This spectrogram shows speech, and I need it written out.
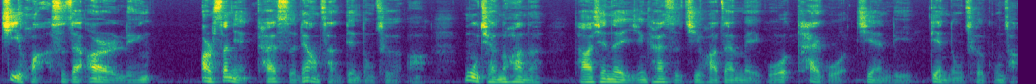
计划是在二零。二三年开始量产电动车啊，目前的话呢，它现在已经开始计划在美国、泰国建立电动车工厂，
